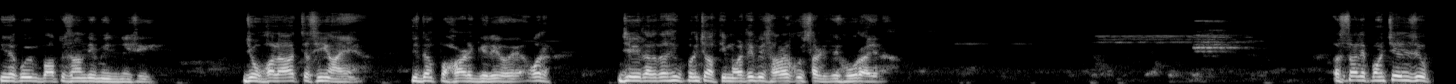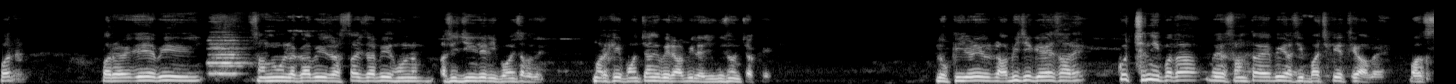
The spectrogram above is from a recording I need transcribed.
ਇਹਦਾ ਕੋਈ ਵਾਪਸ ਆਉਣ ਦੀ ਉਮੀਦ ਨਹੀਂ ਸੀ। ਜੋ ਹਾਲਾਤ ਚ ਅਸੀਂ ਆਏ ਹਾਂ ਜਿੱਦਾਂ ਪਹਾੜ ਗਿਰੇ ਹੋਏ ਆ ਔਰ ਜੇ ਲੱਗਦਾ ਸੀ ਉੱਪਰ ਝਾਤੀ ਮਾਰਦੇ ਵੀ ਸਾਰਾ ਕੁਝ ਸਾਡੇ ਤੇ ਹੋਰ ਆ ਜਾਣਾ। ਅਸਲੇ ਪਹੁੰਚੇ ਨਹੀਂ ਸੀ ਉੱਪਰ, ਪਰ ਇਹ ਵੀ ਸਾਨੂੰ ਲੱਗਾ ਵੀ ਰਸਤਾ ਜਿਹਦਾ ਵੀ ਹੁਣ ਅਸੀਂ ਜੀਂਦੇ ਨਹੀਂ ਪਹੁੰਚ ਸਕਦੇ। ਮਰ ਕੇ ਪਹੁੰਚਾਂਗੇ ਵੀ ਰਾਬੀ ਲੈ ਜੂਗੀ ਸਾਨੂੰ ਚੱਕ ਕੇ। ਲੋਕੀ ਜਿਹੜੇ ਰਾਬੀ ਚ ਗਏ ਸਾਰੇ ਕੁਝ ਨਹੀਂ ਪਤਾ, ਮੇਰੇ ਸੰਤਾ ਹੈ ਵੀ ਅਸੀਂ ਬਚ ਕੇ ਇੱਥੇ ਆ ਗਏ, ਬਸ।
